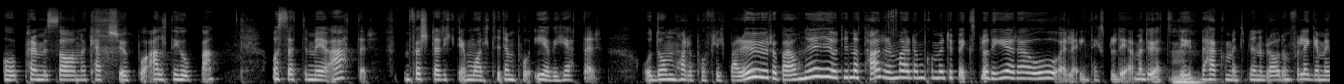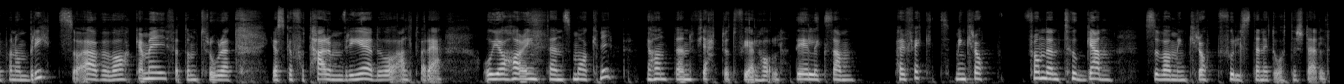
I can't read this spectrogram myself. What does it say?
och parmesan och ketchup och alltihopa och sätter mig och äter första riktiga måltiden på evigheter. Och de håller på att flippa ur och bara, åh nej, och dina tarmar, de kommer typ explodera. Och, eller inte explodera, men du vet, mm. det, det, här kommer inte bli något bra. De får lägga mig på någon brits och övervaka mig för att de tror att jag ska få tarmvred och allt vad det är. Och jag har inte en smakknip. Jag har inte en fjärt åt fel håll. Det är liksom perfekt. Min kropp från den tuggan så var min kropp fullständigt återställd.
